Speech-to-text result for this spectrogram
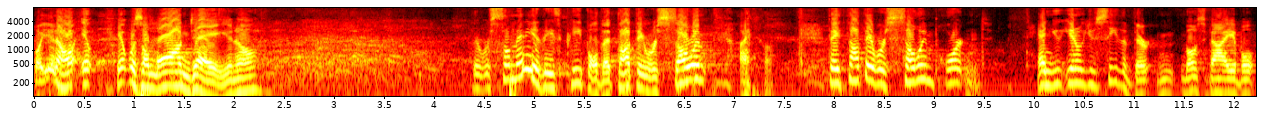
well, you know, it, it was a long day, you know. There were so many of these people that thought they were so, Im- I know, they thought they were so important. And you, you know, you see them, they're most valuable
